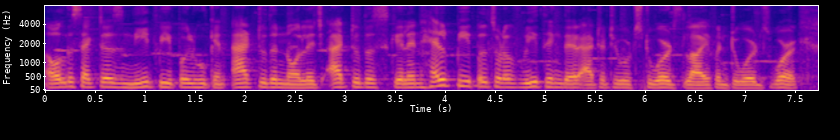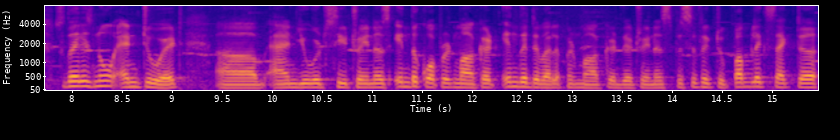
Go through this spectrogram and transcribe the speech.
All the sectors need people who can add to the knowledge, add to the skill, and help people sort of rethink their attitudes towards life and towards work. So there is no end to it. Um, and you would see trainers in the corporate market, in the development market. They're trainers specific to public sector.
